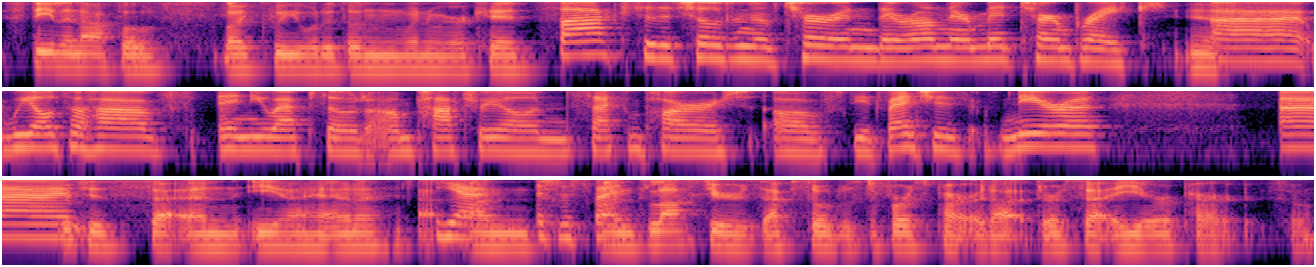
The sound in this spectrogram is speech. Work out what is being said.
stealing apples like we would have done when we were kids. back to the children of Tuireann. They're on their midterm break. Yeah. Uh, we also have a new episode on Patreon, second part of the Adventures of Nera. Uh, which is set in Oíche Shamhna. Yeah, and, it's a and last year's episode was the first part of that. They're set a year apart, so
